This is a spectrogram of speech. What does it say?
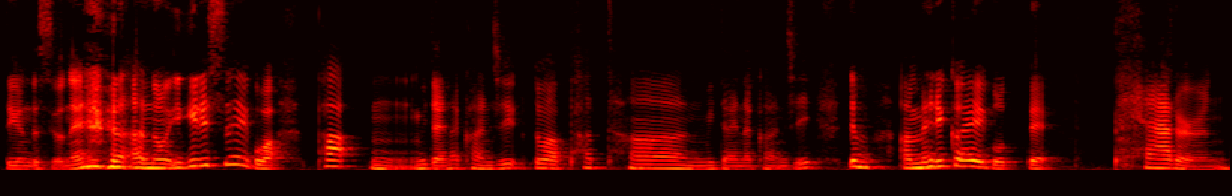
て言うんですよね。あのイギリス英語はパンみたいな感じ。あとはパターンみたいな感じ。でもアメリカ英語って pattern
